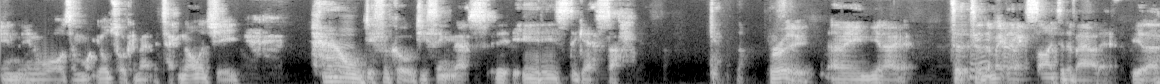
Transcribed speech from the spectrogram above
in, in awards and what you're talking about the technology. How difficult do you think that's it, it is to get stuff get through. I mean, you know, to, to make them excited about it. You know,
